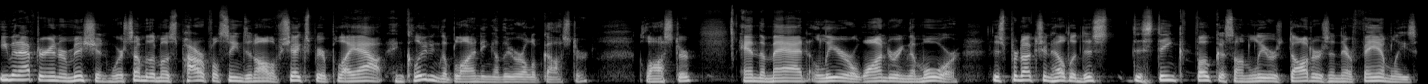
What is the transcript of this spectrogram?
Even after intermission, where some of the most powerful scenes in all of Shakespeare play out, including the blinding of the Earl of Gloucester, Gloucester and the mad Lear wandering the moor, this production held a dis- distinct focus on Lear's daughters and their families,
